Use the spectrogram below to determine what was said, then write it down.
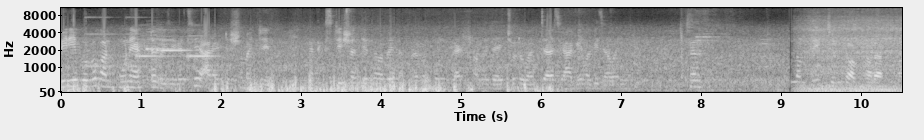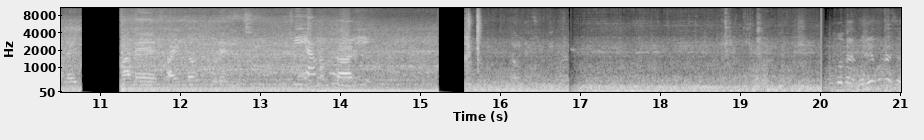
বেরিয়ে পড়ব কারণ পৌনে একটা বেজে গেছে আর একটার সময় ট্রেন এখানে স্টেশন যেতে হবে তারপরে আবার কোন প্ল্যাটফর্মে যায় ছোটো বাচ্চা আছে আগে আগে যাওয়াই। চল। দেখছেন তো আপনারা? মানে মানে আউট করে নিচ্ছি। আমার তার- কোথায় বেরিয়ে পড়েছো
